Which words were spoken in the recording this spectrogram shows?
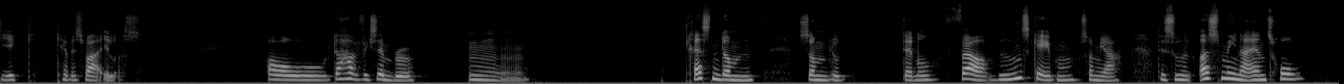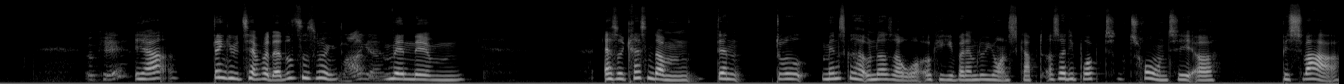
de ikke kan besvare ellers. Og der har vi for eksempel mm, kristendommen, som blev dannet før videnskaben, som jeg desuden også mener er en tro. Okay, Ja, den kan vi tage på et andet tidspunkt. meget gerne. Men øhm, altså kristendommen, den, du ved, mennesket har undret sig over, okay, hvordan blev jorden skabt? Og så har de brugt troen til at besvare,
